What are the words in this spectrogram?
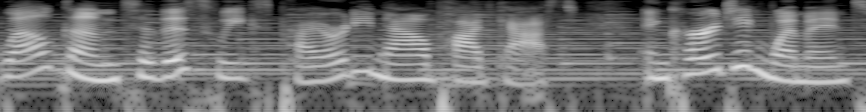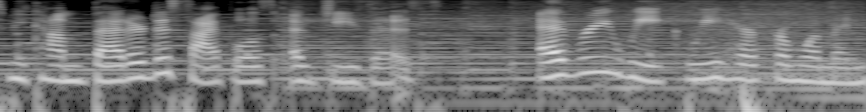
Welcome to this week's Priority Now podcast, encouraging women to become better disciples of Jesus. Every week, we hear from women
